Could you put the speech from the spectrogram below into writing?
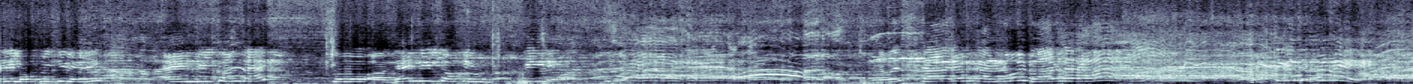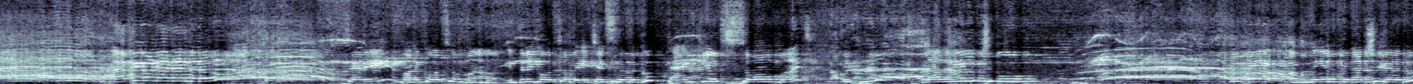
ఒకసారి లోపలికి వెళ్ళి and will come back so then will talk in నమస్కారం కర్నూలు బాగున్నారా? గట్టిగా చెప్పండి. హ్యాపీ ఉన్నారా అందరూ? సరే మన కోసం ఇద్దరి కోసం వెయిట్ చేసినందుకు థ్యాంక్ యూ సో మచ్ ఇప్పుడు లవ్ యూ టూ నేను మీనాక్షి గారు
